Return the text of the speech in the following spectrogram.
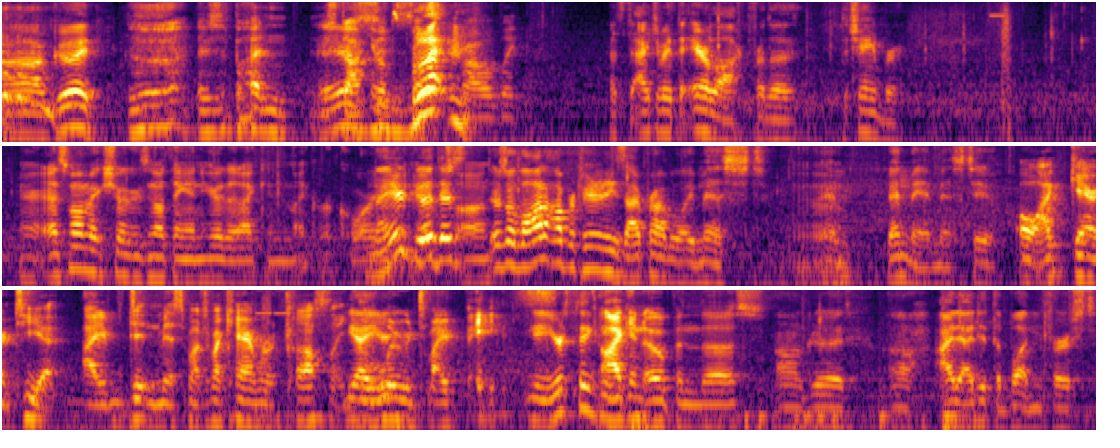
Oh good. There's a button. There's, There's a documents and button. probably. That's to activate the airlock for the the chamber. Alright, I just want to make sure there's nothing in here that I can like record. Now and you're good. There's on. there's a lot of opportunities I probably missed, Yeah. and Ben may have missed too. Oh, I guarantee it. I didn't miss much. My camera constantly Yeah, glued to my face. Yeah, you're thinking. I can open this. Oh good. Oh, I, I did the button first.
